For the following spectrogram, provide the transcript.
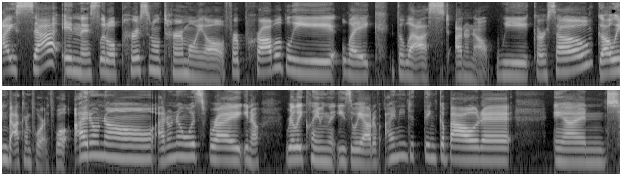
I sat in this little personal turmoil for probably like the last, I don't know, week or so, going back and forth. Well, I don't know. I don't know what's right. You know, really claiming the easy way out of I need to think about it and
